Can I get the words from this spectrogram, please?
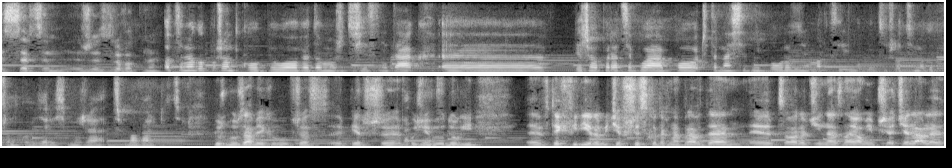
z sercem, że zdrowotne? Od samego początku było wiadomo, że coś jest nie tak. Eee, Pierwsza operacja była po 14 dni po urodzeniu Marceliny, więc już od samego początku wiedzieliśmy, że trzeba walczyć. Już był zabieg, wówczas e, pierwszy, Tak później był drugi. E, W tej chwili robicie wszystko, tak naprawdę, e, cała rodzina, znajomi, przyjaciele, ale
